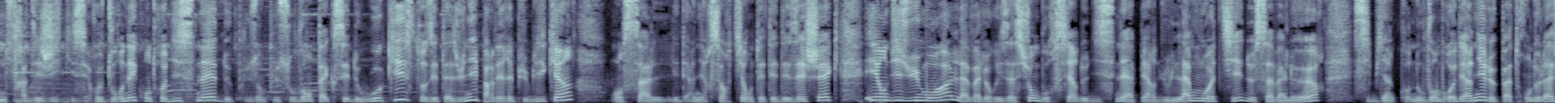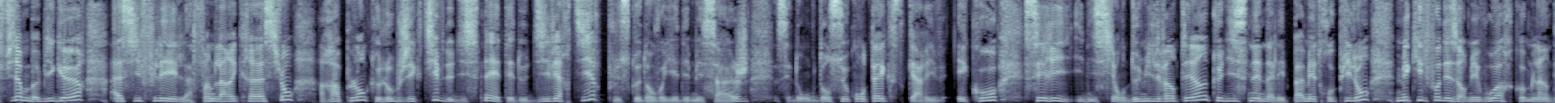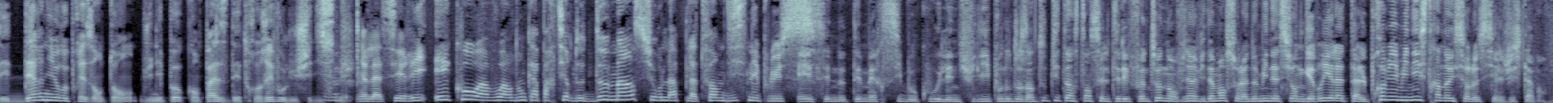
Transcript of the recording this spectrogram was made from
Une stratégie qui s'est retournée contre Disney, de plus en plus souvent taxée de wokiste aux États-Unis par les républicains. En salle, les dernières sorties ont été des échecs. Et en 18 mois, la valorisation boursière de Disney a perdu la moitié de sa valeur. Si bien qu'en novembre dernier, le patron de la firme, Bob Iger, a sifflé la fin de la récréation, rappelant que l'objectif de Disney était de divertir plus que d'envoyer des messages. C'est donc dans ce contexte qu'arrive Echo, série initiée en 2021 que Disney n'allait pas mettre au pilon, mais qu'il faut désormais voir comme l'un des derniers représentants d'une époque en passe d'être révolue chez Disney. La série Echo à voir donc à partir de demain sur la plateforme Disney+. Et c'est noté. Merci beaucoup Hélène Philippe. Pour nous, dans un tout petit instant, c'est le téléphone sonne. On revient évidemment sur la nomination de Gabriel Attal, Premier ministre, un œil sur le ciel, juste avant.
